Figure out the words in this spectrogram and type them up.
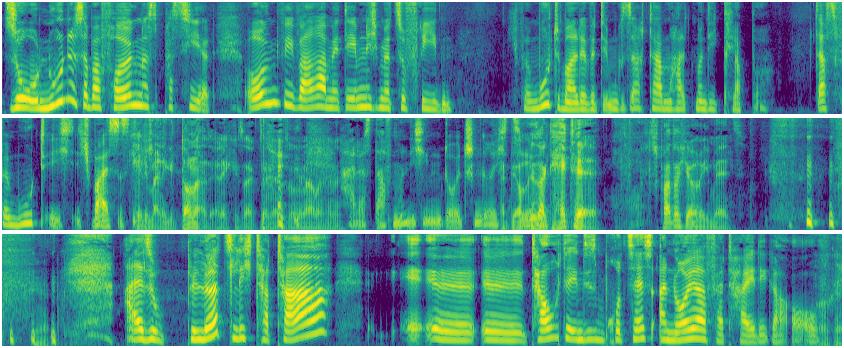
So, nun ist aber Folgendes passiert. Irgendwie war er mit dem nicht mehr zufrieden. Ich vermute mal, der wird ihm gesagt haben, halt mal die Klappe. Das vermute ich. Ich weiß es Ich hätte nicht. meine gedonnert, ehrlich gesagt, wenn er so gelabert hätte. Ah, das darf man nicht im deutschen Ich Gericht habe ja auch gesagt, hätte. Spart euch eure E-Mails. Also plötzlich Tata äh, äh, tauchte in diesem Prozess ein neuer Verteidiger auf. Okay.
